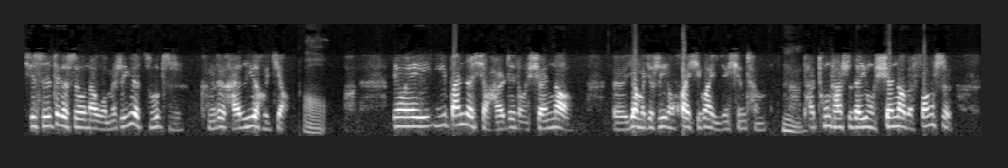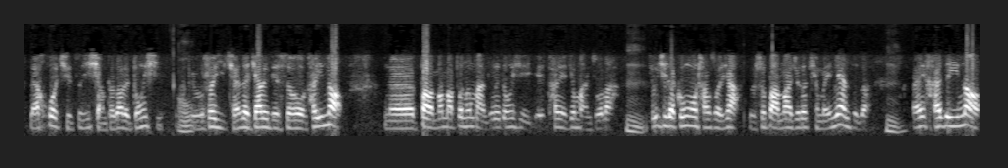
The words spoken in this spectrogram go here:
其实这个时候呢，我们是越阻止，可能这个孩子越会叫。哦。因为一般的小孩这种喧闹，呃，要么就是一种坏习惯已经形成，嗯，他通常是在用喧闹的方式来获取自己想得到的东西。哦，比如说以前在家里的时候，他一闹，那爸爸妈妈不能满足的东西，也他也就满足了。嗯，尤其在公共场所下，有时候爸爸妈妈觉得挺没面子的。嗯，哎，孩子一闹，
